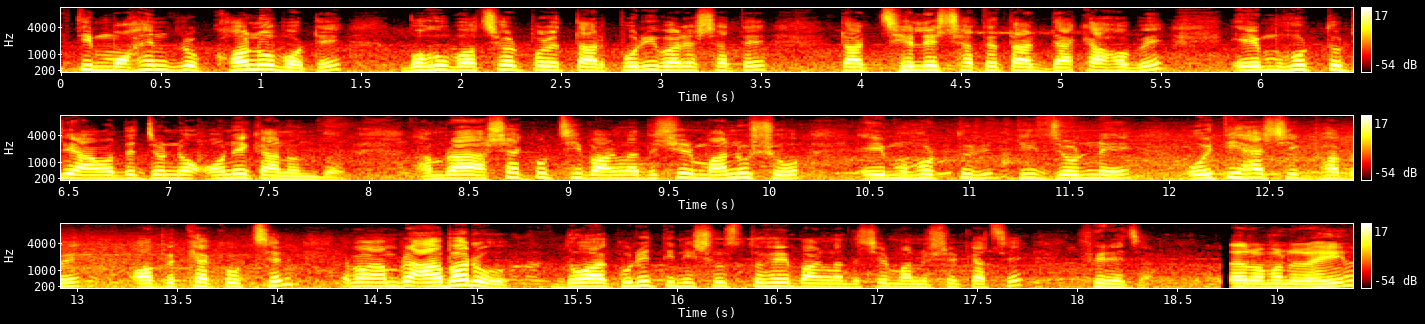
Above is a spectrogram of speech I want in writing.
একটি মহেন্দ্র ক্ষণ বটে। বহু বছর পরে তার পরিবারের সাথে, তার ছেলের সাথে তার দেখা হবে। এই মুহূর্তটি আমাদের জন্য অনেক আনন্দ। আমরা আশা করছি বাংলাদেশের মানুষও এই মুহূর্তটির জন্যে ঐতিহাসিকভাবে অপেক্ষা করছেন এবং আমরা আবারও দোয়া করি তিনি সুস্থ হয়ে বাংলাদেশের মানুষের কাছে ফিরে যান। রহমান রহিম।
